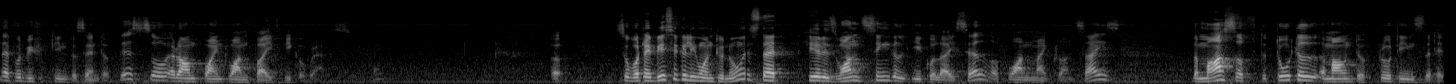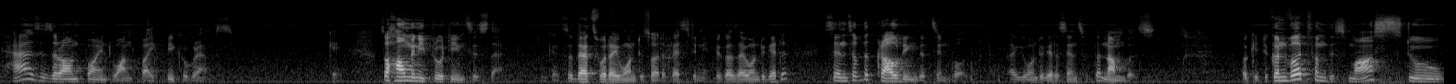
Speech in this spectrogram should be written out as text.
that would be 15 percent of this. So, around 0.15 picograms. So, what I basically want to know is that here is one single E. coli cell of 1 micron size. The mass of the total amount of proteins that it has is around 0.15 picograms. Okay. So, how many proteins is that? Okay. So, that is what I want to sort of estimate, because I want to get a sense of the crowding that is involved. I want to get a sense of the numbers. Okay, to convert from this mass to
